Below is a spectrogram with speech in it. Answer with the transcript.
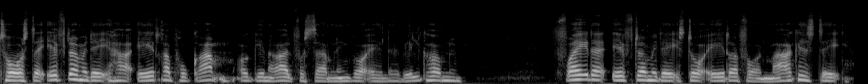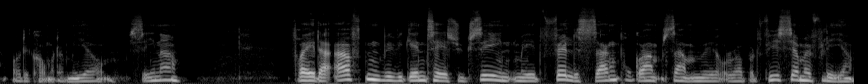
Torsdag eftermiddag har ADRA program og generalforsamling, hvor alle er velkomne. Fredag eftermiddag står ADRA for en markedsdag, og det kommer der mere om senere. Fredag aften vil vi gentage succesen med et fælles sangprogram sammen med Robert Fischer med flere.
